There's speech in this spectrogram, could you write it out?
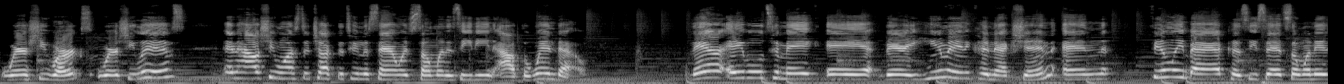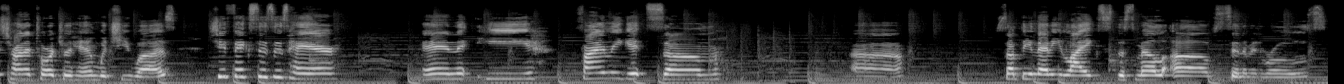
where she works, where she lives, and how she wants to chuck the tuna sandwich someone is eating out the window. They are able to make a very human connection and feeling bad because he said someone is trying to torture him, which he was. She fixes his hair and he finally gets some uh, something that he likes the smell of cinnamon rolls.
